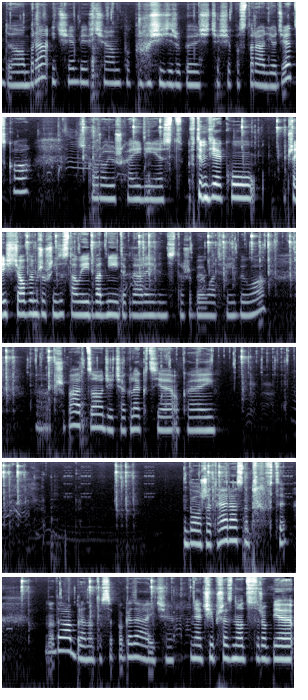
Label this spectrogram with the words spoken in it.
Dobra, i ciebie chciałam poprosić, żebyście się postarali o dziecko. Skoro już Hailey jest w tym wieku przejściowym, że już nie zostały jej dwa dni i tak dalej, więc to, żeby łatwiej było. Proszę bardzo, dzieciak lekcje, okej. Boże, teraz naprawdę. No dobra, no to sobie pogadajcie. Ja ci przez noc zrobię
